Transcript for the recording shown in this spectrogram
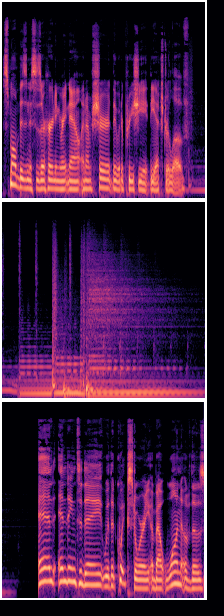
Small businesses are hurting right now, and I'm sure they would appreciate the extra love. And ending today with a quick story about one of those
